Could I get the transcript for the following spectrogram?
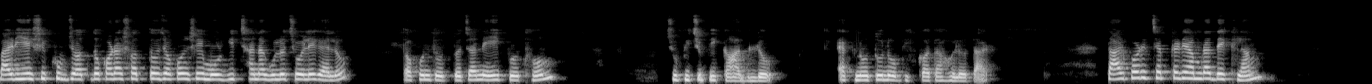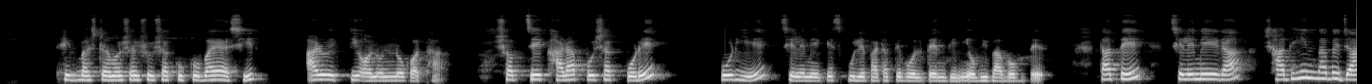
বাড়ি এসে খুব যত্ন করা সত্ত্বেও যখন সেই মুরগির ছানাগুলো চলে গেল, তখন তত্ত্বচান এই প্রথম চুপি চুপি কাঁদলো। এক নতুন অভিজ্ঞতা হলো তার। তারপরের চ্যাপ্টারে আমরা দেখলাম হেডমাস্টার মশাই শোষাকু কোবায়াসির আরও একটি অনন্য কথা। সবচেয়ে খারাপ পোশাক পরে, পরিয়ে ছেলে মেয়েকে স্কুলে পাঠাতে বলতেন তিনি অভিভাবকদের। তাতে ছেলে মেয়েরা স্বাধীনভাবে যা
